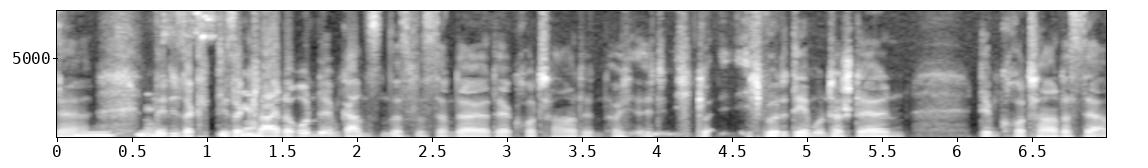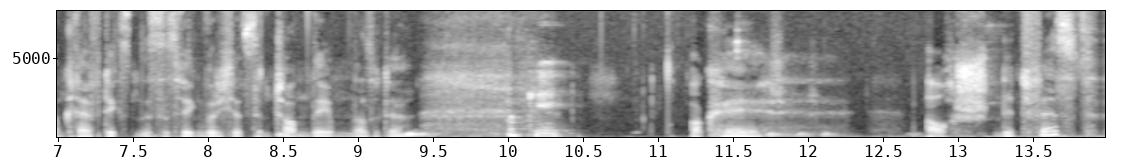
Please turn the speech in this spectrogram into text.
ja. nee, dieser, dieser kleine Runde im Ganzen, das ist dann der, der Crottin. Den, ich, ich, ich, würde dem unterstellen, dem Crottin, dass der am kräftigsten ist. Deswegen würde ich jetzt den Tom nehmen. Also der. Okay. Okay. Auch schnittfest,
